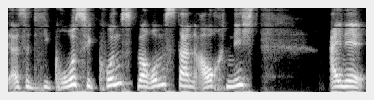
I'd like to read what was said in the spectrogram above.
also die große Kunst, warum es dann auch nicht eine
